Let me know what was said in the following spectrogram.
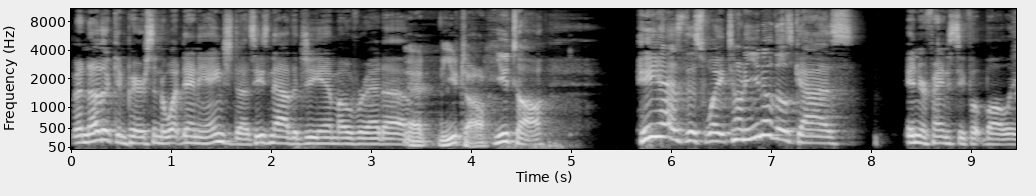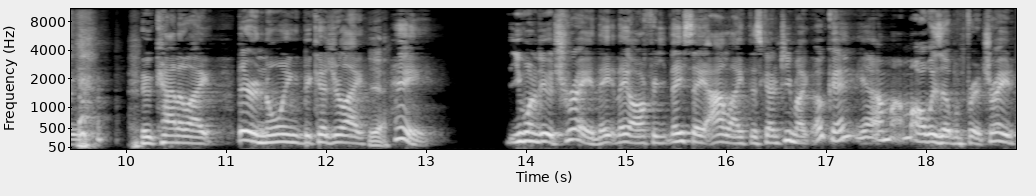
another comparison to what Danny Ainge does. He's now the GM over at uh, At Utah. Utah. He has this way, Tony. You know those guys in your fantasy football league who kind of like they're annoying because you're like, Yeah. hey, you want to do a trade? They they offer you, they say I like this kind of team. Like, okay, yeah, I'm I'm always open for a trade.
